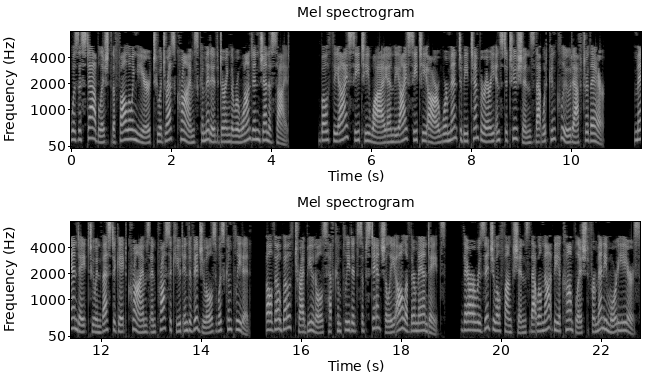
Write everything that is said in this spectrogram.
was established the following year to address crimes committed during the Rwandan genocide. Both the ICTY and the ICTR were meant to be temporary institutions that would conclude after their mandate to investigate crimes and prosecute individuals was completed. Although both tribunals have completed substantially all of their mandates, there are residual functions that will not be accomplished for many more years.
